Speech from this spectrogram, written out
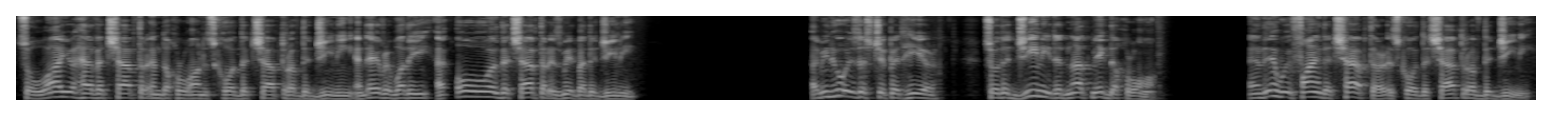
So why you have a chapter in the Quran, it's called the chapter of the genie, and everybody, uh, all the chapter is made by the genie. I mean, who is the stupid here? So the genie did not make the Quran. And then we find the chapter, it's called the chapter of the genie.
